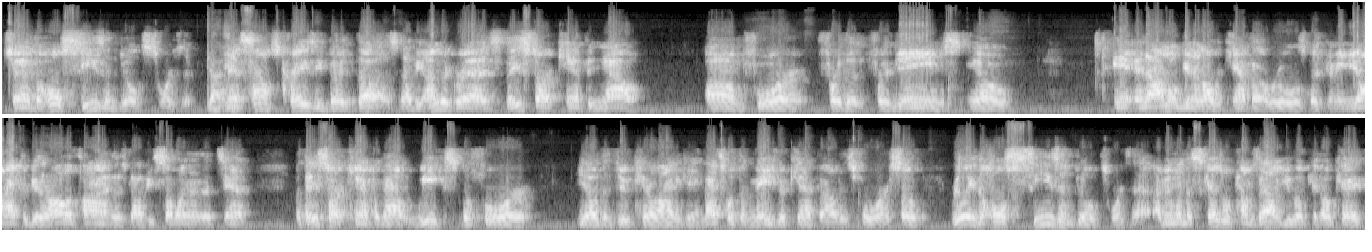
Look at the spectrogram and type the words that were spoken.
Chad, the whole season builds towards it. Gotcha. I mean, it sounds crazy, but it does. Now, the undergrads they start camping out um, for for the for games. You know, and, and I won't get into all the camp out rules, but I mean, you don't have to be there all the time. There's got to be someone in the tent, but they start camping out weeks before you know the Duke Carolina game. That's what the major camp out is for. So really the whole season builds towards that. I mean, when the schedule comes out, you look at okay,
